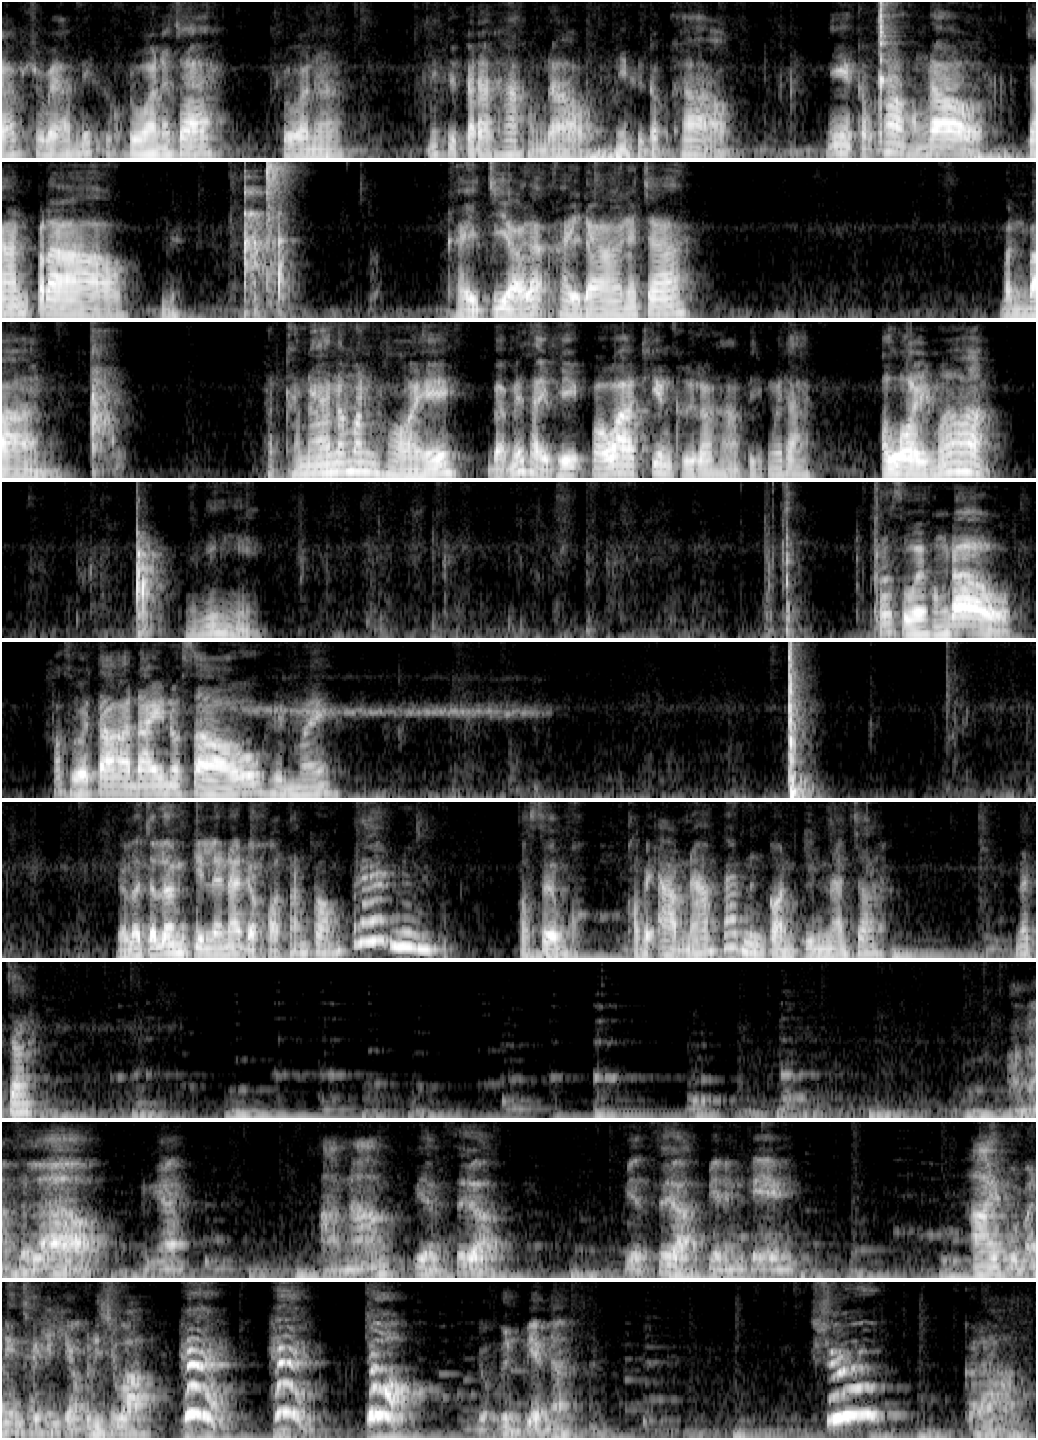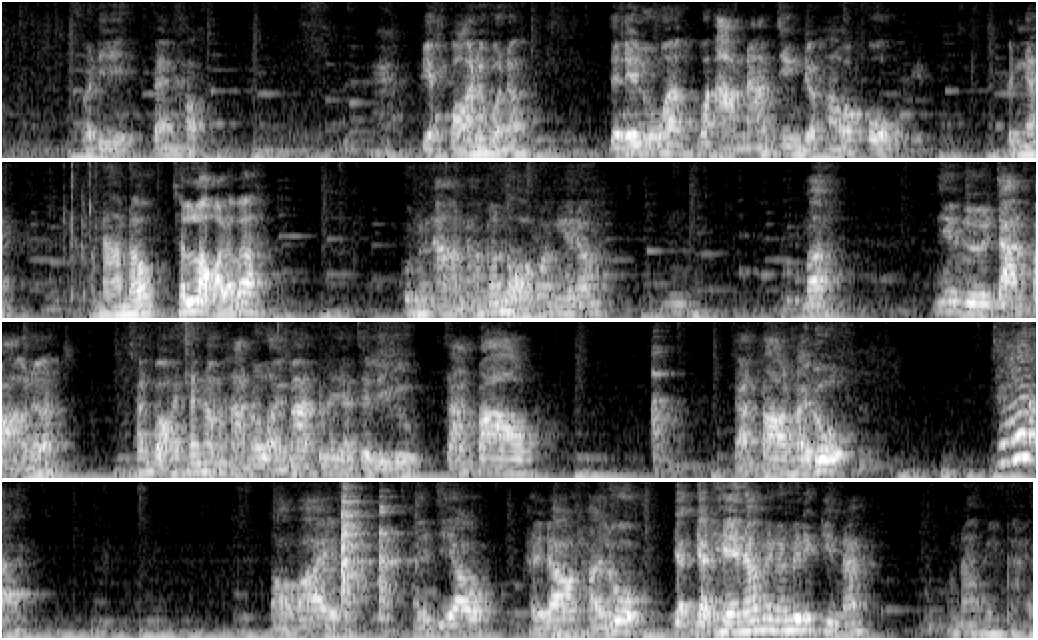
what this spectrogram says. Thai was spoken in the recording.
ครับชแวบนี่คือครัวนะจ๊ะครัวนะ นี่คือกระทะของเรา นี่คือกับข้าว นี่กับข้าวของเรา จานเปล่า ไข่เจียวและไข่ดาวนะจ๊ะบานๆผัดคะน้าน้ำมันหอย แบบไม่ใส่พริก เพราะว่าเที่ยงคืนแล้วหาพริกไม่ได้ อร่อยมากนี่ ข้าวสวยของเราข้าวสวยตาไดโนเสาร์เห็นไหมเดี๋ยวเราจะเริ่มกินเลยนะ เดี๋ยวขอตั้งกล้องแป๊บหนึ่งขอเสริมขอไปอาบน้ำแป๊บหนึ่งก่อนกินนะจ๊ะนะจ๊ะอาบน้ำเสร็จแล้วเป็นไงอาบน้ำเปลี่ยนเสื้อ เปลี่ยนเสื้อ เปลี่ยนกางเกงไฮกุดมานิ่งใช้ขี้เขียวคนนี้ชื่อว่าเฮ้เฮ้โจเดี๋ยวพื้นเปลี่ยกนะชูกระดาษสวัสดีแฟนคลับ เปียกปอนไปหมดเนอะจะได้รู้ว่าว่าอาบน้ำจริงเดี๋ยวหาว่าโกหกเป็นไงอาบน้ำแล้ว ฉันหล่อแล้วป่ะคนมันอาบน้ำแล้วหล่อก็อย่างเงี้ยเนาะมา นี่คือจานเปล่าเนอะ ฉันบอกให้ฉันทำอาหารอร่อยมากก็เลยอยากจะรีวิวจานเปล่าจานเปล่าถ่ายรูปจ้าต่อไปไข่เจียวไข่ดาวถ่ายรูปอย่าอย่าเทนะไม่งั้นไม่ได้กินนะเอาหน้าไปใกล้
